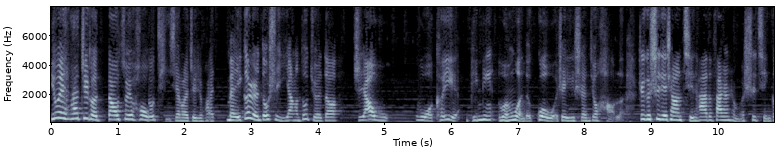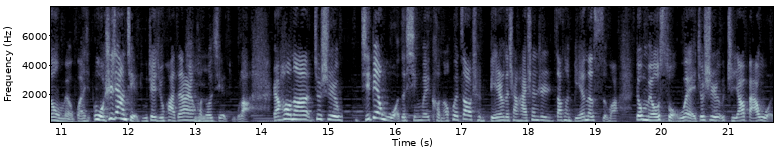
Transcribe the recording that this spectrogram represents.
因为他这个到最后都体现了这句话：每一个人都是一样，都觉得只要我。我可以平平稳稳的过我这一生就好了。这个世界上其他的发生什么事情跟我没有关系。我是这样解读这句话，当然有很多解读了。然后呢，就是即便我的行为可能会造成别人的伤害，甚至造成别人的死亡，都没有所谓。就是只要把我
